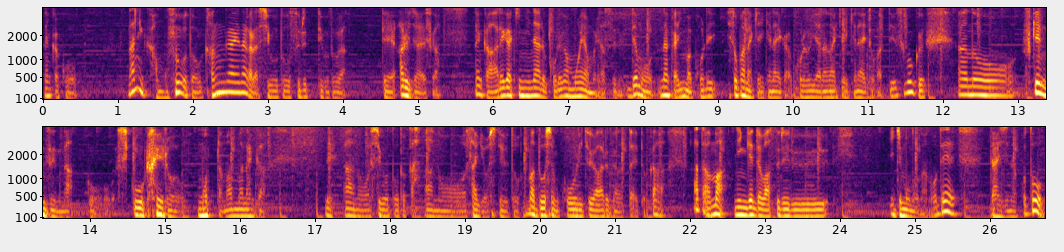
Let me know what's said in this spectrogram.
なんかこう何か物事を考えながら仕事をするっていうことがってあるじゃないですか。なんかあれが気になるこれがモヤモヤするでもなんか今これ急がなきゃいけないからこれをやらなきゃいけないとかっていうすごくあの不健全なこう思考回路を持ったまんまなんかね、あの仕事とかあの作業してると、まあ、どうしても効率が悪くなったりとかあとはまあ人間って忘れる生き物なので大事なことを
